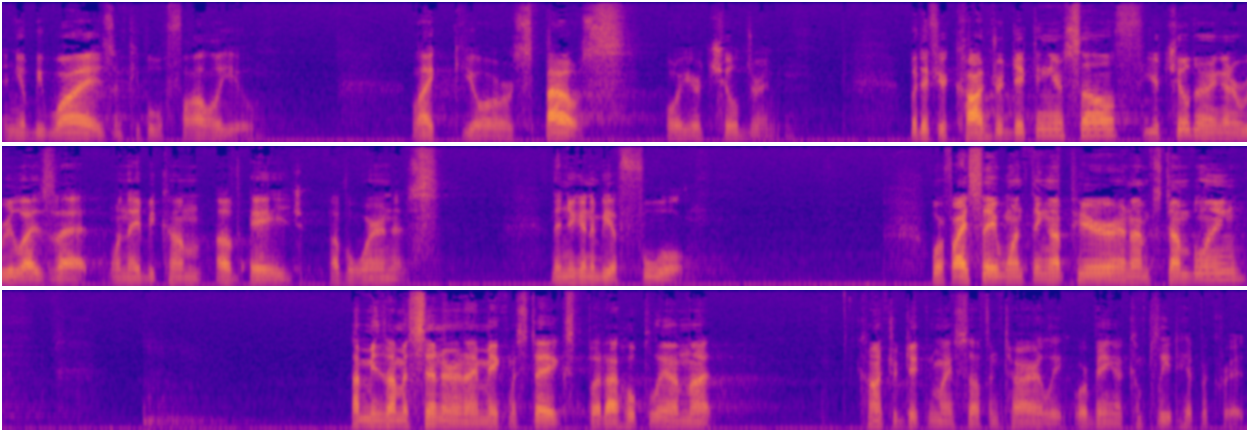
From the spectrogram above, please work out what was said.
and you'll be wise, and people will follow you, like your spouse or your children. But if you're contradicting yourself, your children are going to realize that when they become of age, of awareness. Then you're going to be a fool. Or if I say one thing up here and I'm stumbling, that means I'm a sinner and I make mistakes, but I, hopefully I'm not contradicting myself entirely or being a complete hypocrite.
